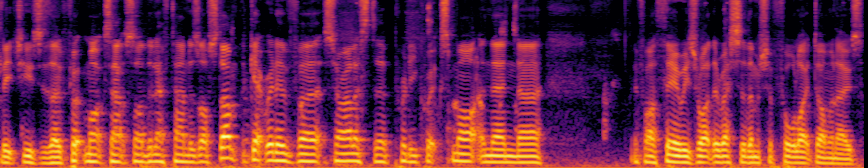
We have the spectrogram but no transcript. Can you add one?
Leach uses those footmarks outside the left-handers off stump. Get rid of uh, Sir Alastair pretty quick, smart, and then uh, if our theory's right, the rest of them should fall like dominoes.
